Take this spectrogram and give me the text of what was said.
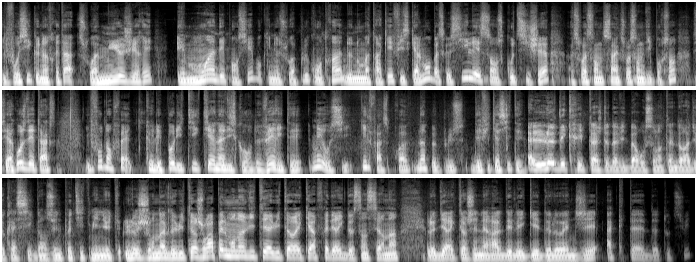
Il faut aussi que notre État soit mieux géré et moins dépensier pour qu'il ne soit plus contraint de nous matraquer fiscalement parce que si l'essence coûte si cher, à 65-70%, c'est à cause des taxes. Il faut en fait que les politiques tiennent un discours de vérité, mais aussi qu'ils fassent preuve d'un peu plus d'efficacité. Le décryptage de David Barrou sur l'antenne de Radio Classique dans une petite minute. Le journal de 8 heures. Je vous rappelle mon invité à 8h15, Frédéric de Saint-Cernin, le directeur général délégué de l'ONG Acted. Tout de suite.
